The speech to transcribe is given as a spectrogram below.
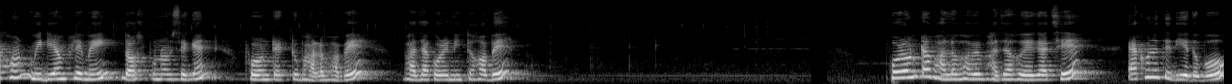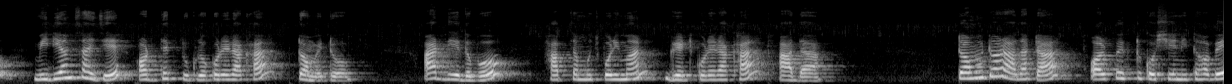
এখন মিডিয়াম ফ্লেমেই দশ পনেরো সেকেন্ড ফোড়নটা একটু ভালোভাবে ভাজা করে নিতে হবে। ফোড়নটা ভালোভাবে ভাজা হয়ে গেছে। এখন এতে দিয়ে দেবো মিডিয়াম সাইজের অর্ধেক টুকরো করে রাখা টমেটো। আর দিয়ে দেবো হাফ চামচ পরিমাণ গ্রেট করে রাখা আদা। টমেটো আর আদাটা অল্প একটু কষিয়ে নিতে হবে।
